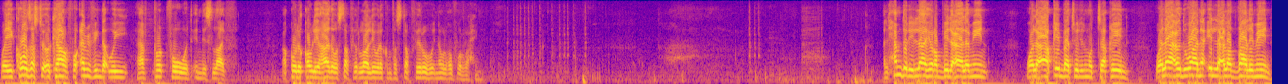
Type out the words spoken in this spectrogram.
where He calls us to account for everything that we have put forward in this life. أقول قولي هذا واستغفر الله لي ولكم فاستغفروه إنه الغفور الرحيم الحمد لله رب العالمين والعاقبة للمتقين ولا عدوان إلا على الظالمين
